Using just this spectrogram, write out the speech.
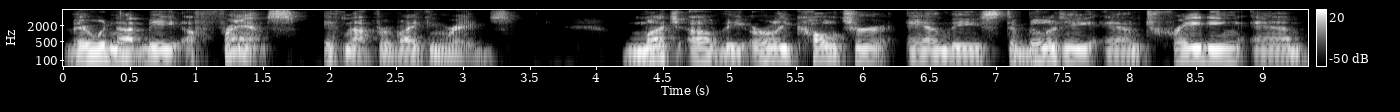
There would not be a France if not for Viking raids. Much of the early culture and the stability and trading and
